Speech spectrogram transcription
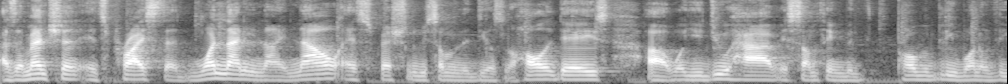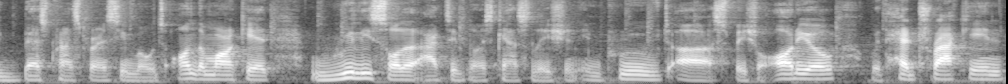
as I mentioned, it's priced at 199 now, especially with some of the deals in the holidays. Uh, what you do have is something with probably one of the best transparency modes on the market, really solid active noise cancellation, improved uh, spatial audio with head tracking.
